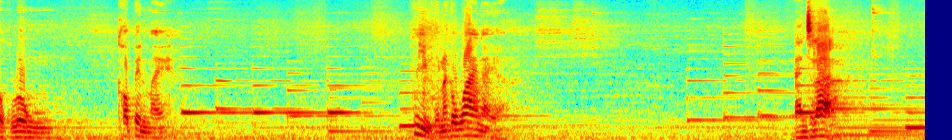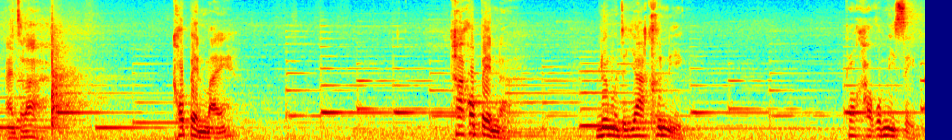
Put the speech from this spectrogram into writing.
ตกลงเขาเป็นไหม ผู้หญิงคนนั้นก็ว่าไงอะแอนเจล่าแอนเจล่าเขาเป็นไหม ถ้าเขาเป็นอะเรื่องมันจะยากขึ้นอีก เพราะเขาก็มีสิทธิ์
